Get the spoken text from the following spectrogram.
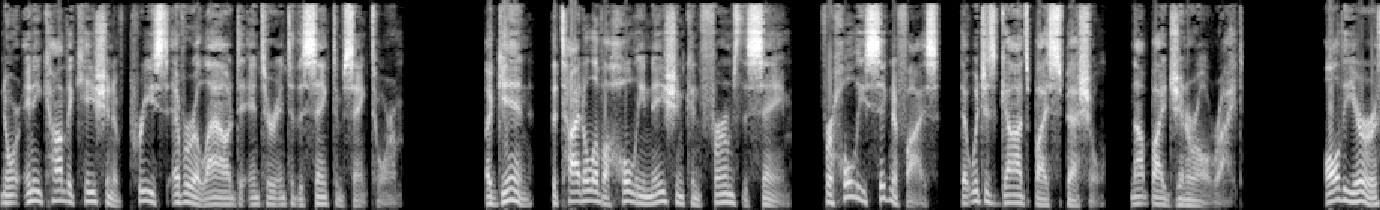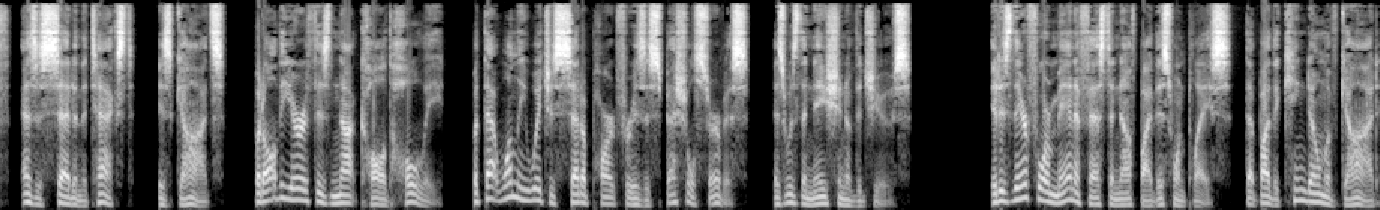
nor any convocation of priests ever allowed to enter into the sanctum sanctorum. Again, the title of a holy nation confirms the same, for holy signifies that which is God's by special, not by general right. All the earth, as is said in the text, is God's, but all the earth is not called holy, but that only which is set apart for his especial service, as was the nation of the Jews. It is therefore manifest enough by this one place, that by the kingdom of God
